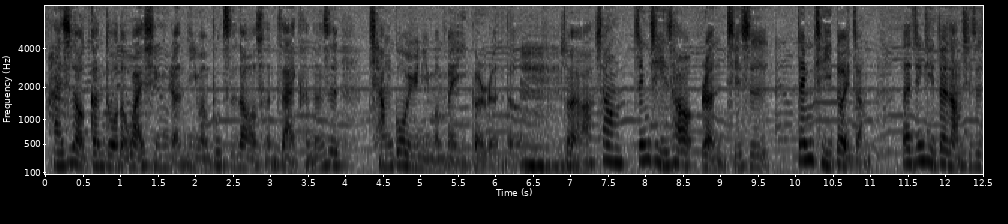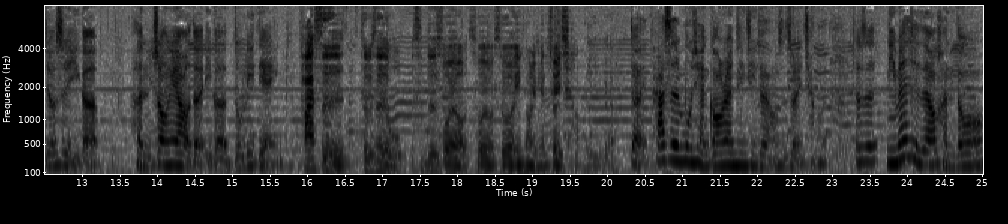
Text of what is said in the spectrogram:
还是有更多的外星人你们不知道的存在，可能是强过于你们每一个人的。嗯，对啊，像惊奇超人，其实惊奇队长，对，惊奇队长其实就是一个。很重要的一个独立电影，他是是不是是不是所有所有所有英雄里面最强的？对，他是目前公认惊奇队长是最强的。就是里面其实有很多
